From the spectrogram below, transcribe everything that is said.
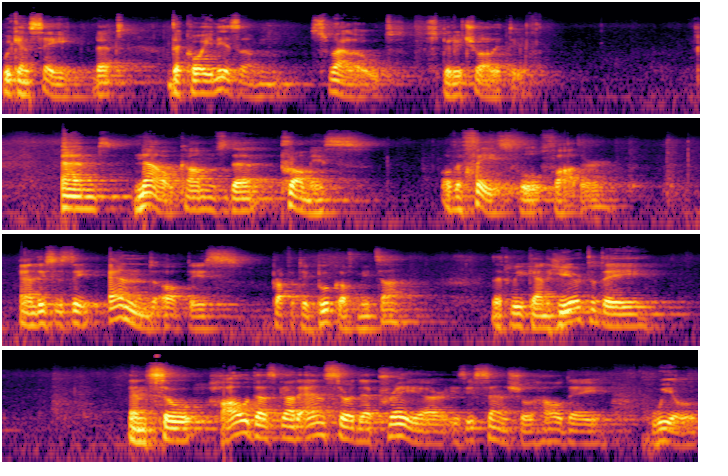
We can say that the Cohenism swallowed spirituality. And now comes the promise of a faithful father. And this is the end of this prophetic book of Micah that we can hear today and so how does God answer their prayer is essential, how they will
